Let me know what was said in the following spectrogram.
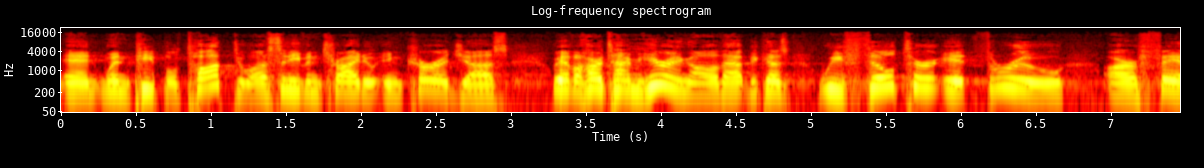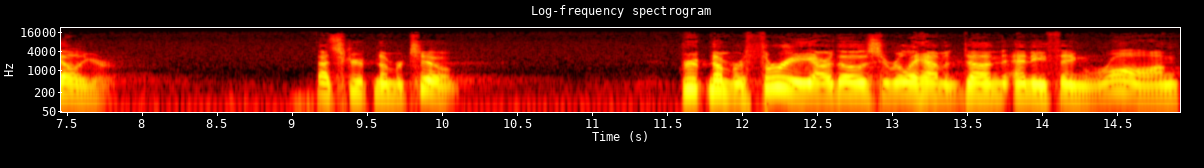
And when people talk to us and even try to encourage us, we have a hard time hearing all that because we filter it through our failure. That's group number two. Group number three are those who really haven't done anything wrong,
